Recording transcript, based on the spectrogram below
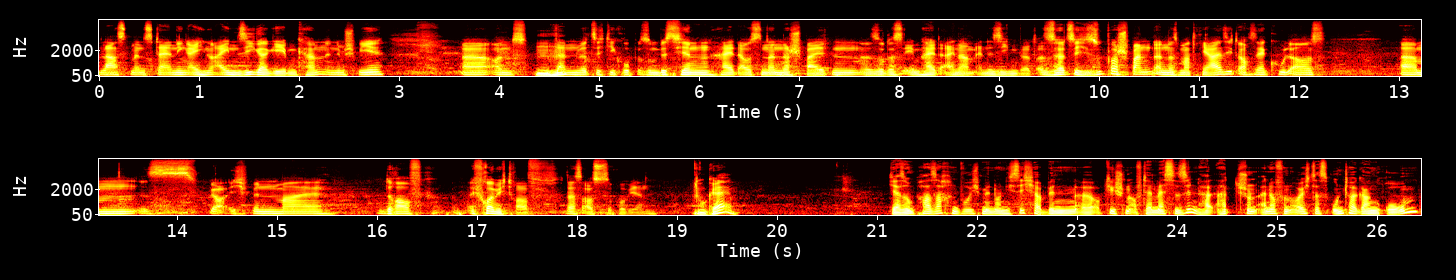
Last Man Standing eigentlich nur einen Sieger geben kann in dem Spiel. Äh, und Mhm. dann wird sich die Gruppe so ein bisschen halt auseinanderspalten, sodass eben halt einer am Ende siegen wird. Also es hört sich super spannend an, das Material sieht auch sehr cool aus. Ähm, es, ja, ich bin mal drauf, ich freue mich drauf, das auszuprobieren. Okay. Ja, so ein paar Sachen, wo ich mir noch nicht sicher bin, äh, ob die schon auf der Messe sind. Hat, hat schon einer von euch das Untergang Rom,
